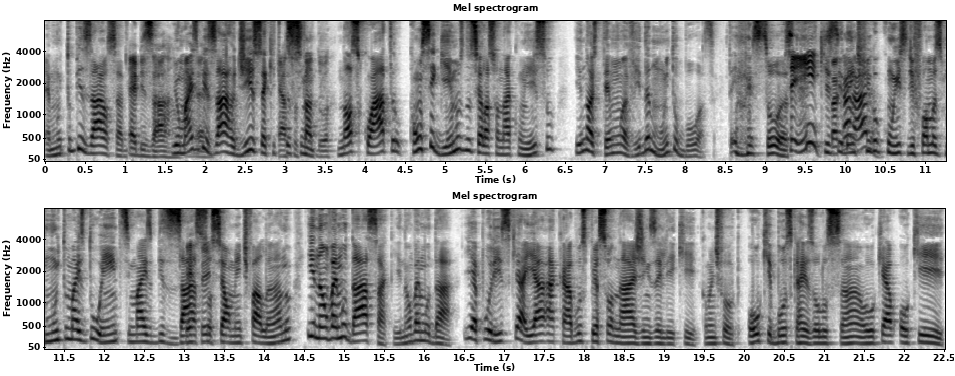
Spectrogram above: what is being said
é muito bizarro, sabe? É bizarro. E o mais é. bizarro disso é que, É tipo assim, assustador. nós quatro conseguimos nos relacionar com isso e nós temos uma vida muito boa. sabe? Tem pessoas Sim, que se caralho. identificam com isso de formas muito mais doentes e mais bizarras Perfeito. socialmente falando, e não vai mudar, saca? E não vai mudar. E é por isso que aí acabam os personagens ali que, como a gente falou, ou que busca resolução, ou que, ou que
